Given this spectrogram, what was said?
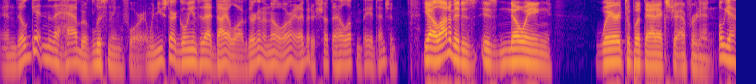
and they'll get into the habit of listening for it. And when you start going into that dialogue, they're going to know. All right, I better shut the hell up and pay attention. Yeah, a lot of it is is knowing where to put that extra effort in. Oh yeah,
